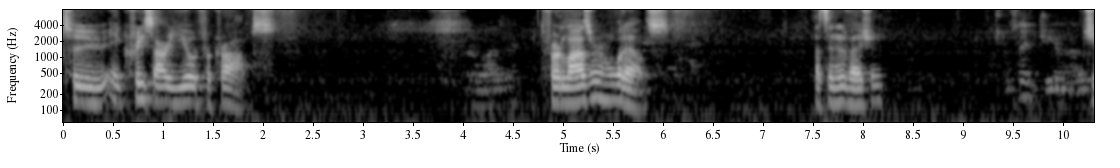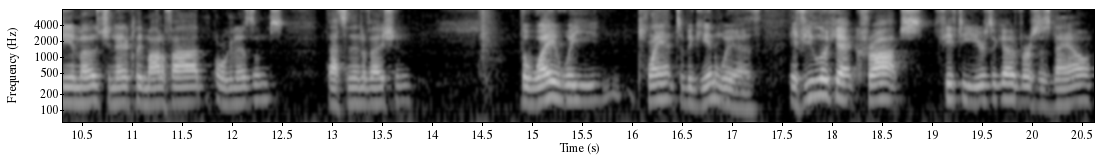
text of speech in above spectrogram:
to increase our yield for crops? Fertilizer. Fertilizer. What else? That's an innovation. GMOs. GMOs, genetically modified organisms. That's an innovation. The way we plant to begin with, if you look at crops 50 years ago versus now,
